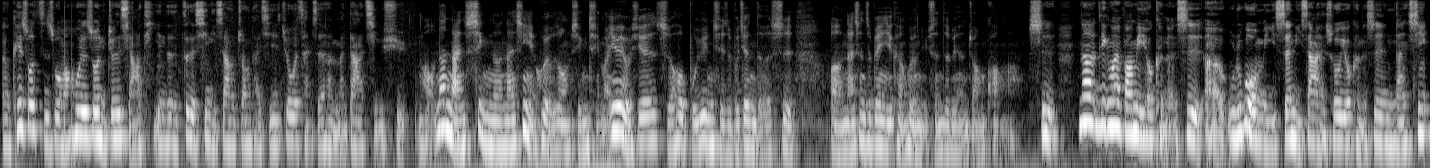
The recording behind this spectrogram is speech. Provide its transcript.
呃，可以说执着吗？或者说你就是想要体验的这个心理上的状态，其实就会产生很蛮大的情绪。好，那男性呢？男性也会有这种心情嘛？因为有些时候不孕其实不见得是。呃，男生这边也可能会有女生这边的状况啊。是，那另外一方面有可能是呃，如果我们以生理上来说，有可能是男性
